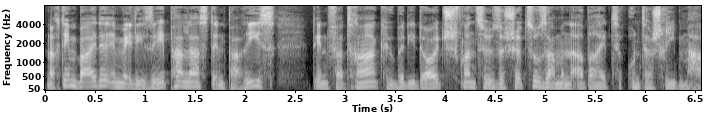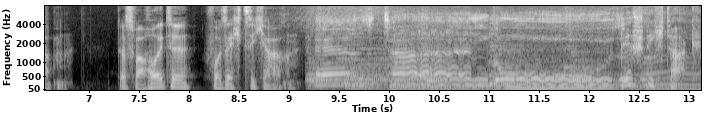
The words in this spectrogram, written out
nachdem beide im Élysée-Palast in Paris den Vertrag über die deutsch-französische Zusammenarbeit unterschrieben haben. Das war heute vor 60 Jahren. Der Stichtag.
